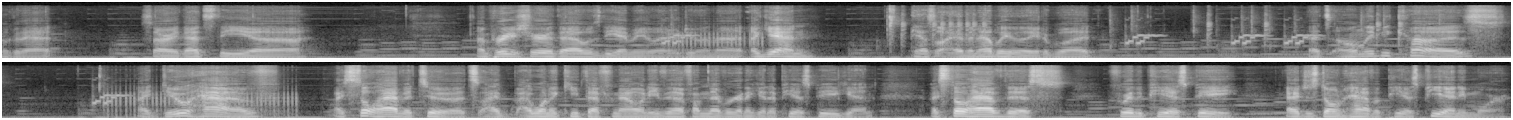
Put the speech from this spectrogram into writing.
Look at that. Sorry, that's the, uh... I'm pretty sure that was the emulator doing that. Again, yes, I have an emulator, but that's only because I do have... I still have it, too. It's I, I want to keep that for now, and even if I'm never going to get a PSP again. I still have this for the PSP. I just don't have a PSP anymore.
